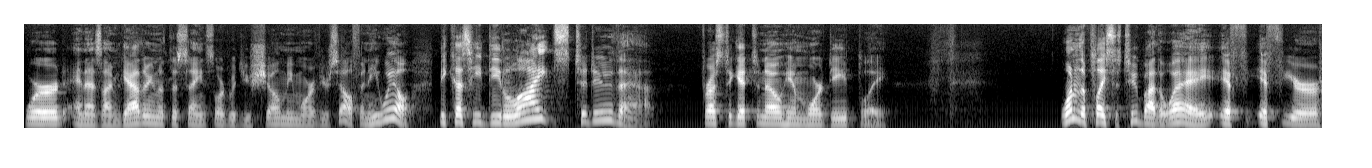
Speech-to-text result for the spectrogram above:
word and as I'm gathering with the saints, Lord, would you show me more of yourself? And He will, because He delights to do that for us to get to know Him more deeply. One of the places, too, by the way, if, if your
